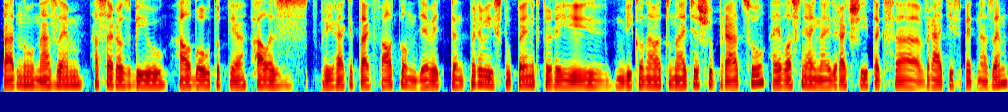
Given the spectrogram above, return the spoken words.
padnú na zem a sa rozbijú alebo utopia, ale z, pri raketách Falcon 9 ten prvý stupeň, ktorý vykonáva tú najťažšiu prácu a je vlastne aj najdrahší, tak sa vráti späť na zem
